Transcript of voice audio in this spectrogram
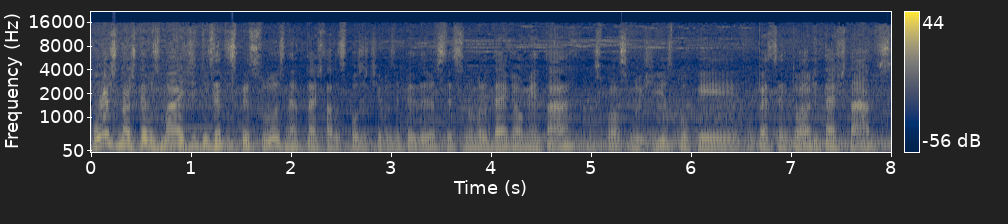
Hoje nós temos mais de 200 pessoas né, testadas positivas em Pedreiros. Esse número deve aumentar nos próximos dias, porque o percentual de testados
